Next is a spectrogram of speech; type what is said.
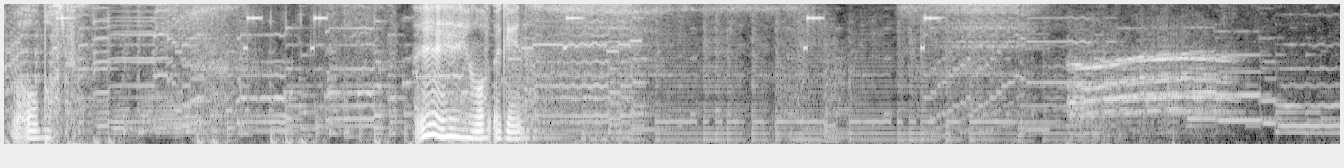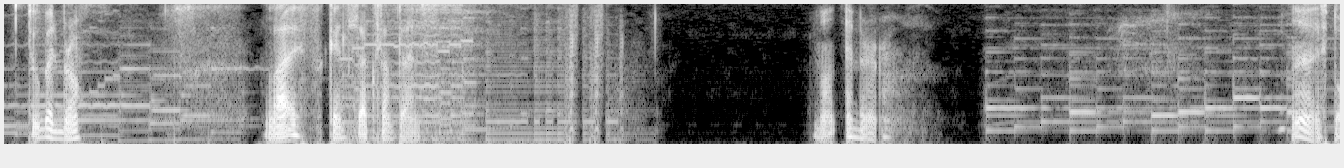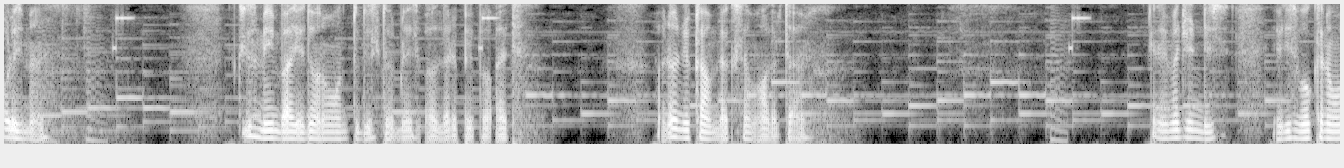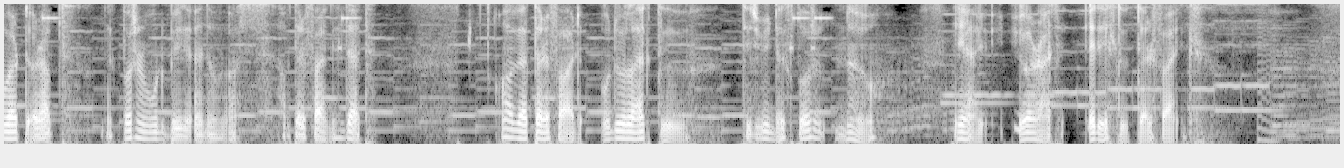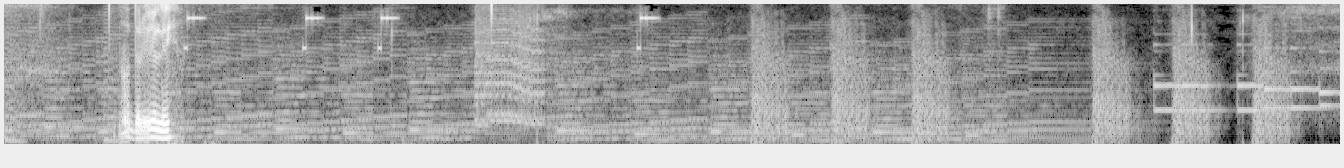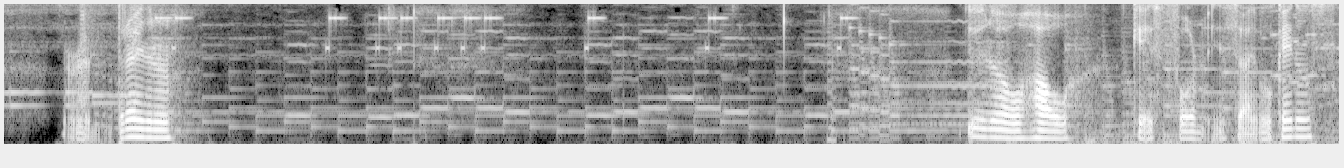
Oh, well, almost. Hey, lost again. Bro. Life can suck sometimes. Mount Ember. Ah, it's policeman. Excuse me, but you don't want to disturb these elderly people at... Why don't you come back some other time? Can you imagine this? If this volcano were to erupt, the explosion would be the end of us. How terrifying is that? Oh, we are terrified. Would you like to teach me the explosion? No. Yeah, you're right. It is too terrifying. Not really. Trainer. Do you know how caves form inside volcanoes?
